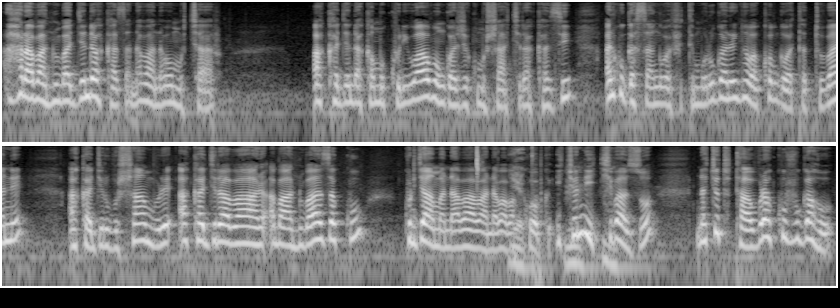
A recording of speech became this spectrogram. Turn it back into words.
hari abantu bagenda bakazana abana bo mu cyaro. Akagenda akamukura iwabo ngo aje kumushakira akazi ariko ugasanga bafite mu rugo ari nk'abakobwa batatu bane akagira ubushambure akagira aba- abantu baza ku kuryamana b'abana b'abakobwa. Icyo ni ikibazo. Na cyo tutabura kuvugaho.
